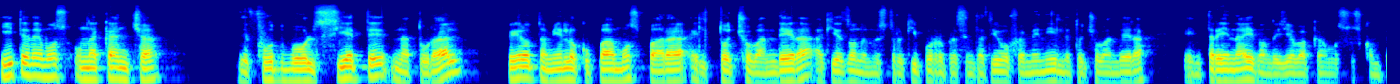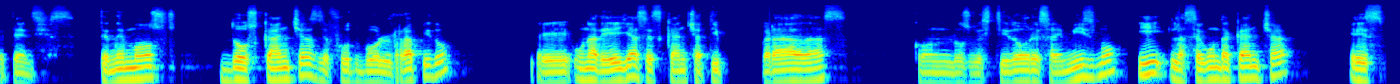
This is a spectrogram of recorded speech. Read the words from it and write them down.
Y tenemos una cancha de fútbol 7 natural, pero también lo ocupamos para el Tocho Bandera. Aquí es donde nuestro equipo representativo femenil de Tocho Bandera entrena y donde lleva a cabo sus competencias. Tenemos dos canchas de fútbol rápido. Eh, una de ellas es cancha tipo gradas con los vestidores ahí mismo. Y la segunda cancha es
